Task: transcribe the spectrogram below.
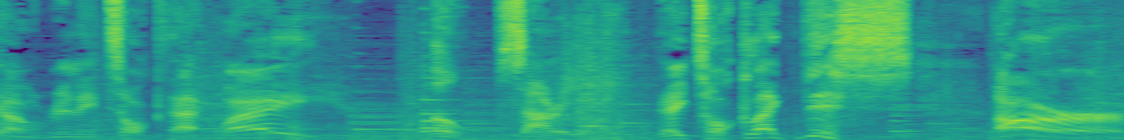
Don't really talk that way. Oh, sorry, I. They talk like this. Arr!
